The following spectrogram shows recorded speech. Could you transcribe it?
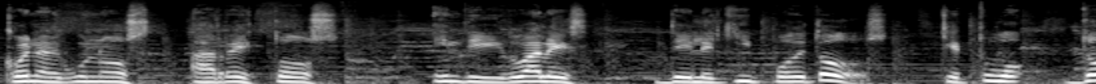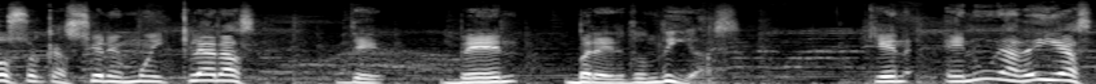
con algunos arrestos individuales del equipo de todos, que tuvo dos ocasiones muy claras de Ben Brereton Díaz, quien en una de ellas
